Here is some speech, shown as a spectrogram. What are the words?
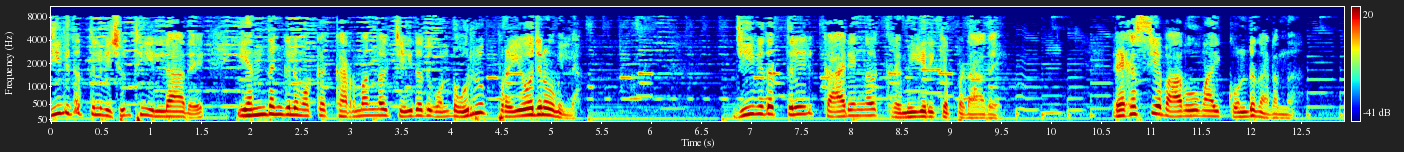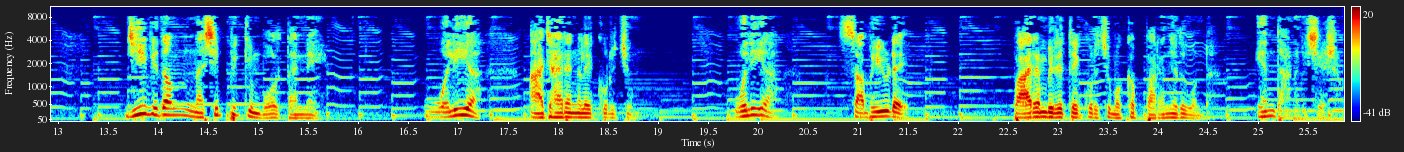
ജീവിതത്തിൽ വിശുദ്ധിയില്ലാതെ എന്തെങ്കിലുമൊക്കെ കർമ്മങ്ങൾ ചെയ്തതുകൊണ്ട് ഒരു പ്രയോജനവുമില്ല. ജീവിതത്തിൽ കാര്യങ്ങൾ ക്രമീകരിക്കപ്പെടാതെ രഹസ്യഭാവവുമായി കൊണ്ടു നടന്ന് ജീവിതം നശിപ്പിക്കുമ്പോൾ തന്നെ വലിയ ആചാരങ്ങളെക്കുറിച്ചും വലിയ സഭയുടെ പാരമ്പര്യത്തെക്കുറിച്ചുമൊക്കെ പറഞ്ഞതുകൊണ്ട് എന്താണ് വിശേഷം?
